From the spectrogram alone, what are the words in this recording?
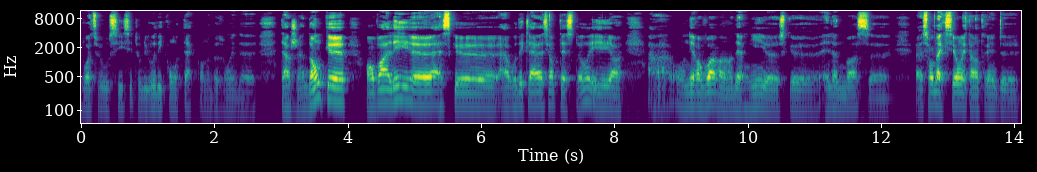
voitures aussi, c'est au niveau des contacts qu'on a besoin d'argent. Donc, on va aller à ce que aux déclarations de Tesla et on ira voir en dernier ce que Elon Musk, son action est en train de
